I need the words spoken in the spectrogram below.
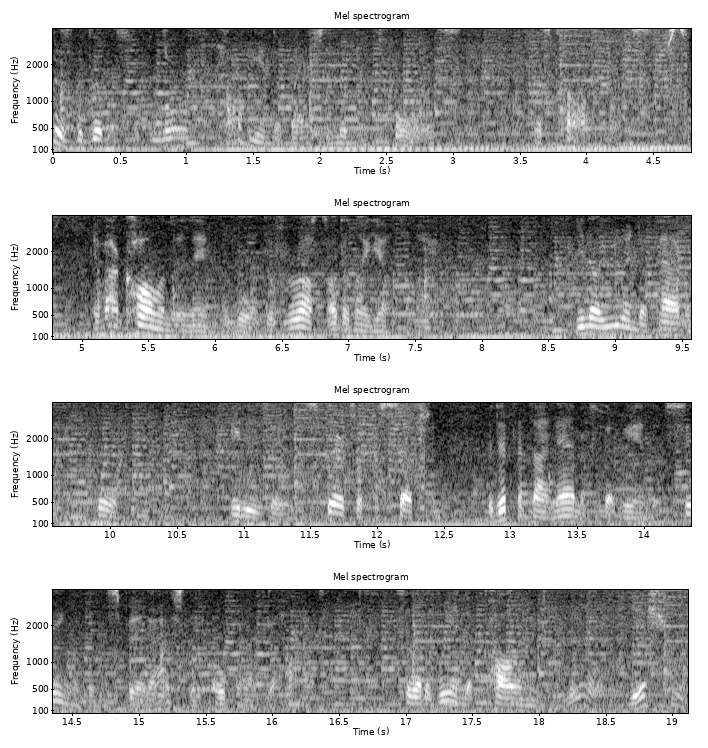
is the goodness of the Lord? How do we end up actually looking towards what's called for us? If I call on the name of the Lord, the Ruach Adonai Yahweh, you know, you end up having an ability. It is a spiritual perception. The different dynamics that we end up seeing within the Spirit actually open up the heart. So that if we end up calling into the Lord, Yeshua,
